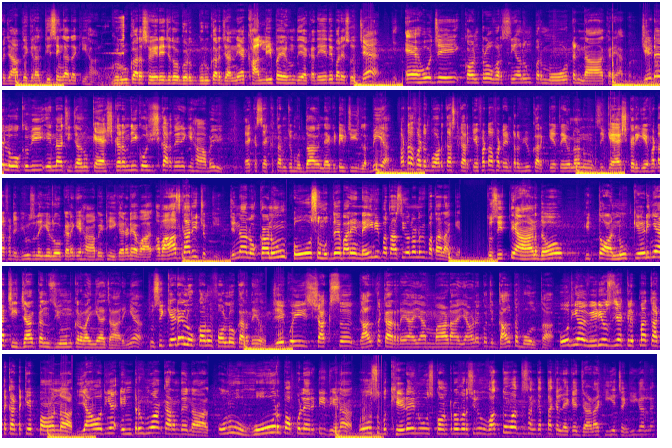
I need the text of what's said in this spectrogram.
ਪੰਜਾਬ ਦੇ ਗ੍ਰੰਥੀ ਸਿੰਘਾਂ ਦਾ ਕੀ ਹਾਲ? ਗੁਰੂ ਘਰ ਸਵੇਰੇ ਜਦੋਂ ਗੁਰੂ ਗੁਰੂ ਘਰ ਜਾਂਦੇ ਆ, ਖਾਲੀ ਪਏ ਹੁੰਦੇ ਆ, ਕਦੇ ਇਹਦੇ ਬਾਰੇ ਸੋਚਿਆ? ਕਿ ਇਹੋ ਜਿਹੇ ਕੰਟਰੋਵਰਸੀਆਂ ਨੂੰ ਪ੍ਰਮੋਟ ਨਾ ਕਰਿਆ ਕਰੋ। ਜਿਹੜੇ ਲੋਕ ਵੀ ਇਹਨਾਂ ਚੀਜ਼ਾਂ ਨੂੰ ਕੈਸ਼ ਕਰਨ ਦੀ ਕੋਸ਼ਿਸ਼ ਕਰਦੇ ਨੇ ਕਿ ਹਾਂ ਬਈ, ਇੱਕ ਸਿੱਖ ਧਰਮ 'ਚ ਮੁੱਦਾ ਨੈਗੇਟਿਵ ਚੀਜ਼ ਲੱਭੀ ਆ, ਫਟਾਫਟ ਪੋਡਕਾਸਟ ਕਰਕੇ, ਫਟਾਫਟ ਇੰਟਰਵਿਊ ਕਰਕੇ ਤੇ ਉਹਨਾਂ ਨੂੰ ਅਸੀਂ ਕੈਸ਼ ਕਰੀਏ, ਫਟਾਫਟ ਵਿਊਜ਼ ਲਈਏ, ਲੋਕ ਕਹਿਣਗੇ, ਹਾਂ ਬਈ ਠੀਕ ਹੈ ਇਹਨਾਂ ਨੇ ਆਵਾਜ਼ ਆਵਾਜ਼ ਕਾਹਦੀ ਚੁੱਕੀ? ਜਿਨ੍ਹਾਂ ਲੋਕਾਂ ਨੂੰ ਉਸ ਮੁੱਦੇ ਬਾਰੇ ਨਹੀਂ ਵੀ ਪਤਾ ਸੀ, ਉਹਨਾਂ ਨੂੰ ਵੀ ਪਤਾ ਲੱਗ ਗਿਆ। ਤੁਸੀਂ ਧਿਆਨ ਦਿਓ ਕਿ ਤੁਹਾਨੂੰ ਕਿਹੜੀਆਂ ਚੀਜ਼ਾਂ ਕੰਜ਼ਿਊਮ ਕਰਵਾਈਆਂ ਜਾ ਰਹੀਆਂ। ਤੁਸੀਂ ਕਿਹੜੇ ਲੋਕਾਂ ਨੂੰ ਫੋਲੋ ਕਰਦੇ ਹੋ? ਜੇ ਕੋਈ ਸ਼ਖਸ ਗਲਤ ਕਰ ਰਿਹਾ ਜਾਂ ਮਾੜਾ ਜਾਂ ਉਹਨੇ ਕੁਝ ਗਲਤ ਬੋਲਤਾ, ਉਹਦੀਆਂ ਵੀਡੀਓਜ਼ ਜਾਂ ਕਲਿੱਪਾਂ ਕੱਟ-ਕੱਟ ਕੇ ਪਾਉਣ ਨਾਲ ਜਾਂ ਉਹਦੀਆਂ ਇੰਟਰਵਿਊਆਂ ਕਰਨ ਦੇ ਨਾਲ ਉਹਨੂੰ ਹੋਰ ਪਪੂਲੈਰਿਟੀ ਦੇਣਾ, ਉਸ ਬਖੇੜੇ ਨੂੰ, ਉਸ ਕੰਟਰੋਵਰਸੀ ਨੂੰ ਵੱਧ ਤੋਂ ਵੱਧ ਸੰਗਤ ਤੱਕ ਲੈ ਕੇ ਜਾਣਾ ਕੀ ਇਹ ਚੰਗੀ ਗੱਲ ਹੈ?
